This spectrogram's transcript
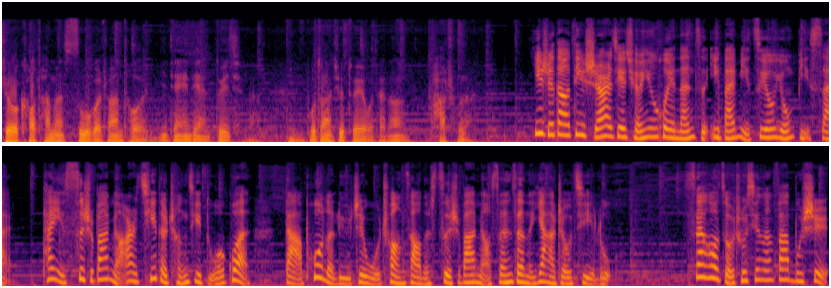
只有靠他们四五个砖头一点一点堆起来，不断去堆，我才能爬出来。一直到第十二届全运会男子一百米自由泳比赛，他以四十八秒二七的成绩夺冠，打破了吕志武创造的四十八秒三三的亚洲纪录。赛后走出新闻发布室，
